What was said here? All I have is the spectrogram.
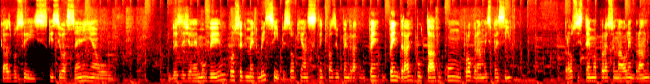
Caso você esqueceu a senha ou desejar remover, um procedimento bem simples, só que antes tem que fazer o pendrive, o pen, o pendrive bootável com um programa específico para o sistema operacional, lembrando,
